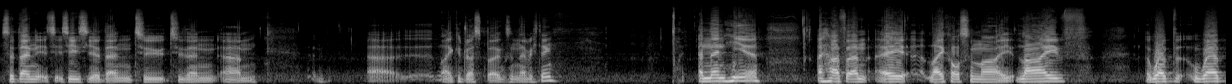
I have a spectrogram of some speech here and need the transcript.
So then it's, it's easier then to to then um, uh, like address bugs and everything. And then here I have um, a like also my live web web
